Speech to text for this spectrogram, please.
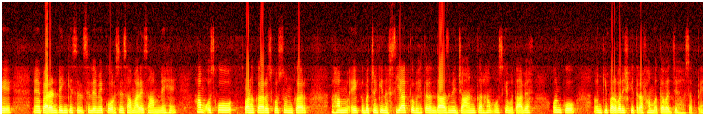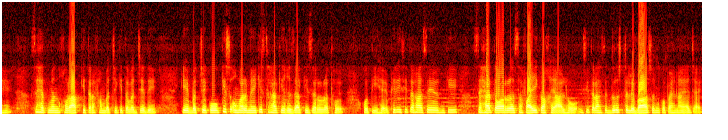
के पेरेंटिंग के सिलसिले में कोर्सेज हमारे सामने हैं। हम उसको पढ़कर, उसको सुनकर, हम एक बच्चों की नफ्सियात को बेहतर अंदाज में जानकर हम उसके मुताबिक उनको, उनकी परवरिश की तरफ़ हम मुतवजह हो सकते हैं। सेहतमंद ख़ुराक की तरफ़ हम बच्चे की तवज्जो दें कि बच्चे को किस उम्र में किस तरह की गज़ा की ज़रूरत हो, होती है। फिर इसी तरह से उनकी सेहत और सफ़ाई का ख्याल हो, इसी तरह से दुरुस्त लिबास उनको पहनाया जाए।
